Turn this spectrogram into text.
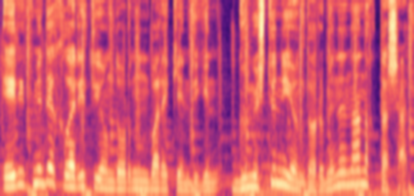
Эритмеде хлорид иондорунун бар экендигин күмүштүн иондору менен аныкташат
